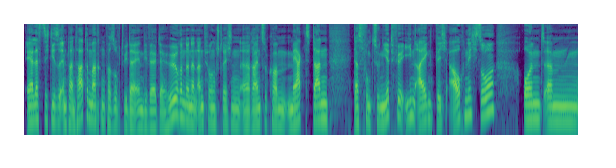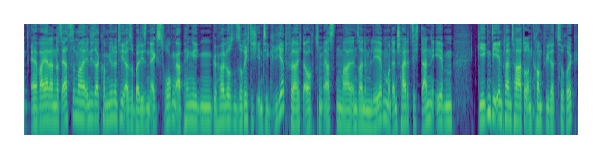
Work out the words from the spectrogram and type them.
er lässt sich diese Implantate machen, versucht wieder in die Welt der Hörenden in Anführungsstrichen äh, reinzukommen, merkt dann, das funktioniert für ihn eigentlich auch nicht so und ähm, er war ja dann das erste Mal in dieser Community, also bei diesen ex-drogenabhängigen Gehörlosen, so richtig integriert, vielleicht auch zum ersten Mal in seinem Leben und entscheidet sich dann eben gegen die Implantate und kommt wieder zurück.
